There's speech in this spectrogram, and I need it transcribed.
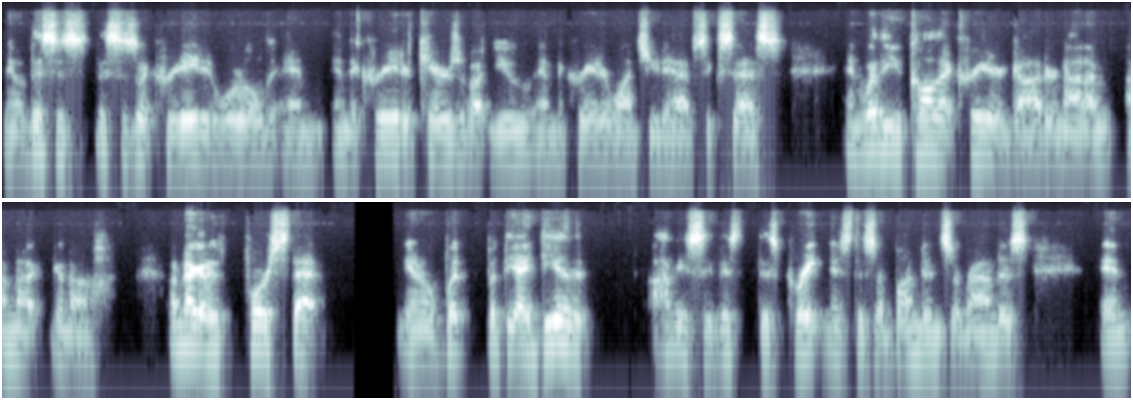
you know this is this is a created world and and the creator cares about you and the creator wants you to have success. And whether you call that creator god or not i'm i'm not gonna i'm not gonna force that you know but but the idea that obviously this this greatness this abundance around us and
